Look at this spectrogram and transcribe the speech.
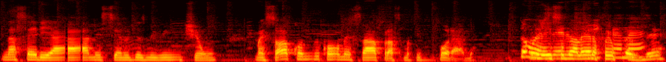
na Série A nesse ano de 2021, mas só quando começar a próxima temporada. Então é isso, Cruzeiro galera, foi um fica, né? prazer.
